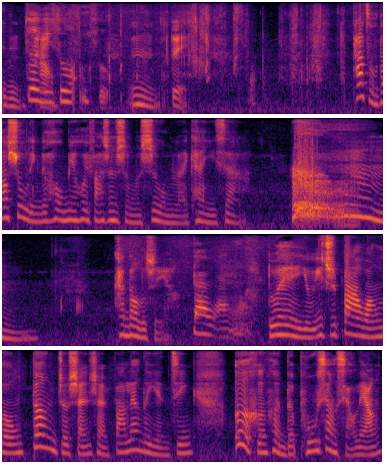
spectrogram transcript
嗯，这里是黄树。嗯，对。他走到树林的后面会发生什么事？我们来看一下。嗯，看到了谁呀？霸王龙。对，有一只霸王龙瞪着闪闪发亮的眼睛。恶狠狠地扑向小梁，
